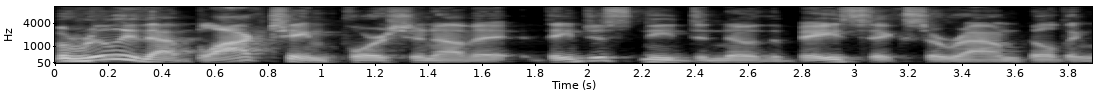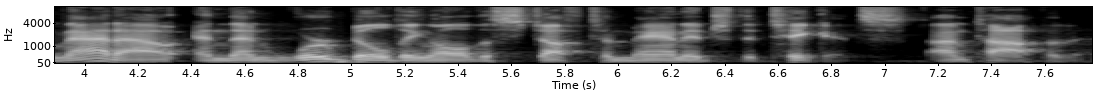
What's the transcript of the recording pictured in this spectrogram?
But really, that blockchain portion of it, they just need to know the basics around building that out. And then we're building all the stuff to manage the tickets on top of it.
